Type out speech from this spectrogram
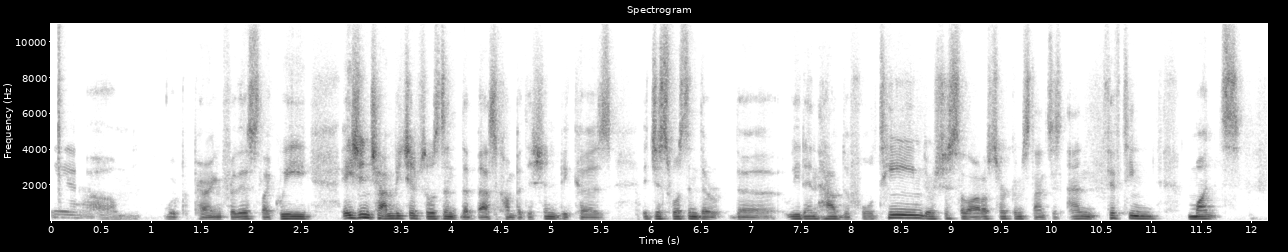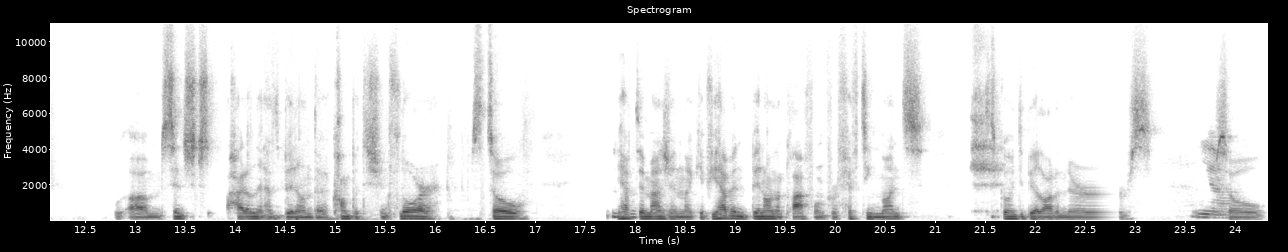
Yeah. Um, we're preparing for this. Like we Asian Championships wasn't the best competition because it just wasn't the the we didn't have the full team. There was just a lot of circumstances and 15 months um, since Hidilyn has been on the competition floor. So you mm-hmm. have to imagine like if you haven't been on a platform for 15 months, it's going to be a lot of nerves. Yeah. So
